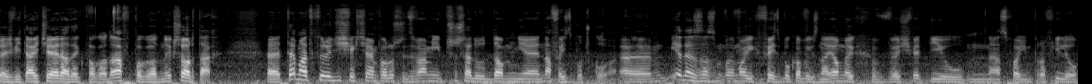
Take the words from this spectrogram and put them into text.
Cześć, witajcie, Radek Pogoda w pogodnych shortach. E, temat, który dzisiaj chciałem poruszyć z Wami, przyszedł do mnie na Facebooku. E, jeden z moich facebookowych znajomych wyświetlił na swoim profilu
